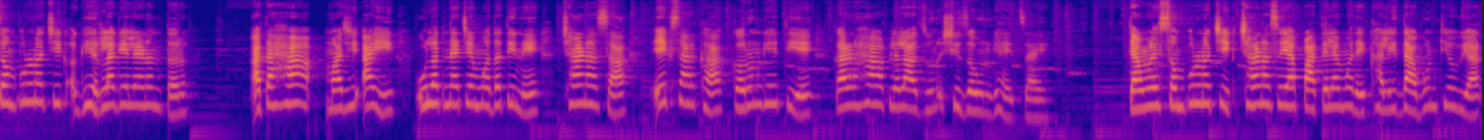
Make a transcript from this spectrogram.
संपूर्ण चीक घेरला गेल्यानंतर आता हा माझी आई उलटण्याच्या मदतीने छान असा एकसारखा करून घेतीये कारण हा आपल्याला अजून शिजवून घ्यायचा आहे. त्यामुळे संपूर्ण चीक छान असं या पातेल्यामध्ये खाली दाबून ठेवूयात.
